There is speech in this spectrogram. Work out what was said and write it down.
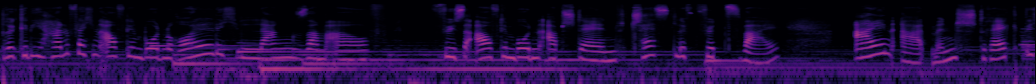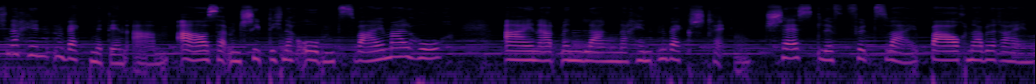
drücke die Handflächen auf den Boden, roll dich langsam auf, Füße auf dem Boden abstellen, Chestlift für zwei Einatmen, streck dich nach hinten weg mit den Armen. Ausatmen, schieb dich nach oben zweimal hoch. Einatmen, lang nach hinten wegstrecken. Chest Lift für zwei. Bauchnabel rein.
